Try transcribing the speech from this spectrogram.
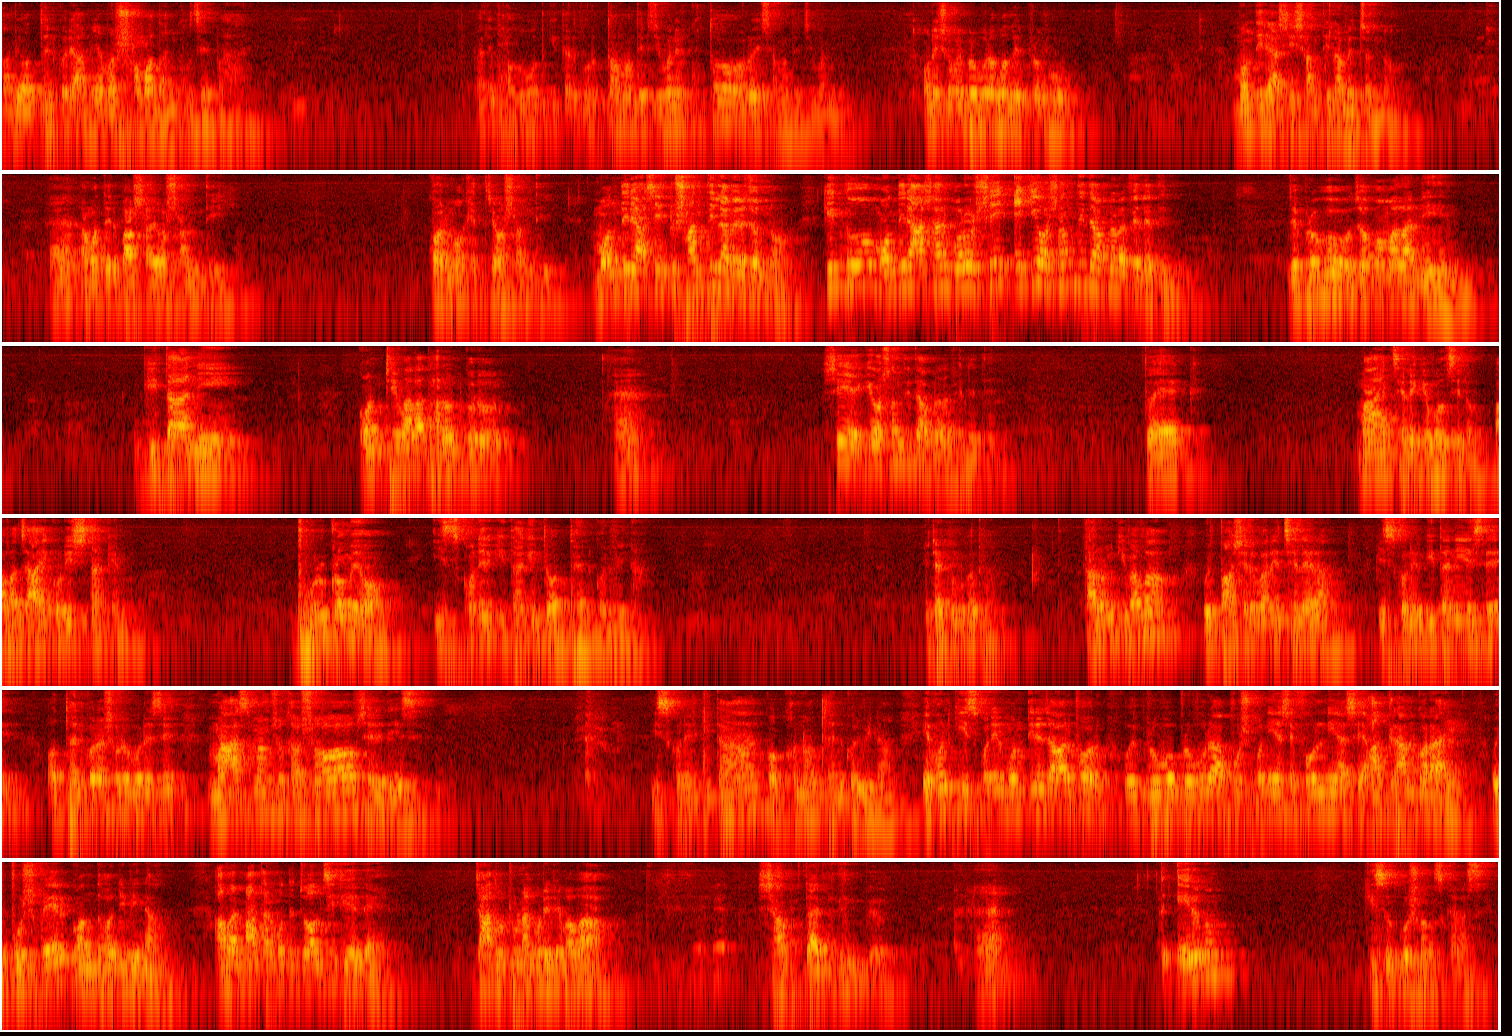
আমি অধ্যয়ন করে আমি আমার সমাধান খুঁজে পাই। তাহলে ভগবত গীতার গুরুত্ব আমাদের জীবনের কত রয়েছে আমাদের জীবনে? অনেক সময় প্রভুরা বললেন, প্রভু, মন্দিরে আসি শান্তি লাভের জন্য। হ্যাঁ আমাদের বাসায় অশান্তি, কর্মক্ষেত্রে অশান্তি। মন্দিরে আসি একটু শান্তি লাভের জন্য। কিন্তু মন্দিরে আসার পরও সেই একই অশান্তিতে আপনারা ফেলে দিন। যে প্রভু, জপমালা নিন, গীতা নিন, কণ্ঠীমালা ধারণ করুন। হ্যাঁ সে একই অশান্তিতে আপনারা ফেলে দিন। তো এক মা এক ছেলেকে বলছিল, বাবা, যাই করিস না কেন? ভুলক্রমেও ইস্কনের গীতা কিন্তু অধ্যয়ন করবি না। এটা কোন কথা? কারণ কি বাবা? ওই পাশের বাড়ির ছেলেরা ইস্কনের গীতা নিয়ে এসে অধ্যয়ন করা শুরু করেছে, মাছ, মাংস খাওয়া সব ছেড়ে দিয়েছে। ইস্কনের গীতা কখনো অধ্যয়ন করবি না। এমনকি ইস্কনের মন্দিরে যাওয়ার পর ওই প্রভু, প্রভুরা পুষ্প নিয়ে আসে, ফুল নিয়ে আসে, আঘ্রাণ করায়, ওই পুষ্পের গন্ধ নিবি না। আবার মাথার মধ্যে জল ছিটিয়ে দেয়। জাদু টুনা করে রে বাবা। সাবধান কিন্তু। হ্যাঁ? তো এইরকম কিছু কুসংস্কার আছে।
